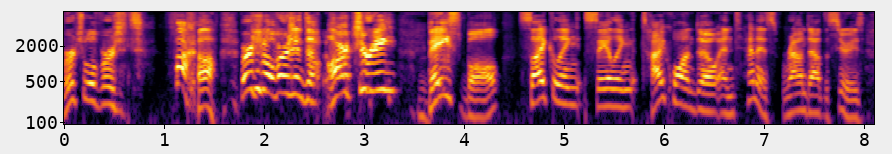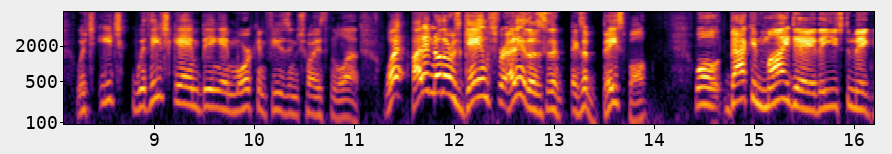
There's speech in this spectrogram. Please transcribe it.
Virtual versions Fuck off. Virtual versions of archery, baseball, cycling, sailing, taekwondo, and tennis round out the series, which each with each game being a more confusing choice than the last. What? I didn't know there was games for any of those except, except baseball. Well, back in my day, they used to make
